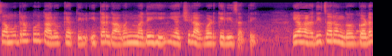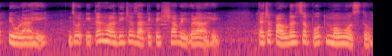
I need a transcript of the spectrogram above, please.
समुद्रपूर तालुक्यातील इतर गावांमध्येही याची लागवड केली जाते. या हळदीचा रंग गडद पिवळा आहे जो इतर हळदीच्या जातीपेक्षा वेगळा आहे. त्याच्या पावडरचा पोत मऊ असतो.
